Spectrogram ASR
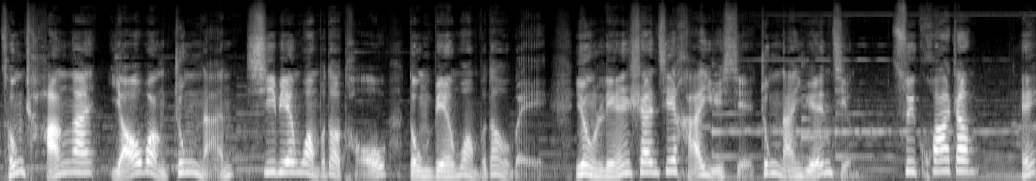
从长安遥望中南，西边望不到头，东边望不到尾，用连山接海宇写中南远景，虽夸张，哎，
